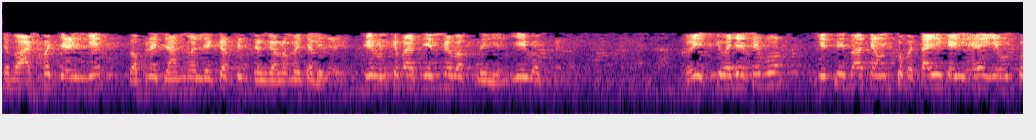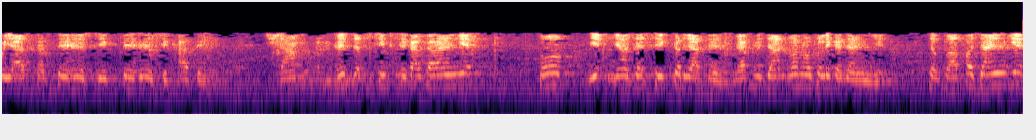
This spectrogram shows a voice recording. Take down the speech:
جب آٹھ بج جائیں گے تو اپنے جانور لے کر پھر جنگلوں میں چلے جائیں۔ گے پھر ان کے بعد دن میں وقت نہیں ہے، یہ وقت ہے۔ تو اس کی وجہ سے وہ جتنی باتیں ان کو بتائی گئی ہے یہ ان کو یاد کرتے ہیں، سیکھتے ہیں، سکھاتے ہیں۔ شام پھر جب سیکھ سکھا کر آئیں گے تو یہ یہاں سے سیکھ کر جاتے ہیں یا اپنے جانوروں کو لے کر جائیں گے۔ جب واپس آئیں گے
